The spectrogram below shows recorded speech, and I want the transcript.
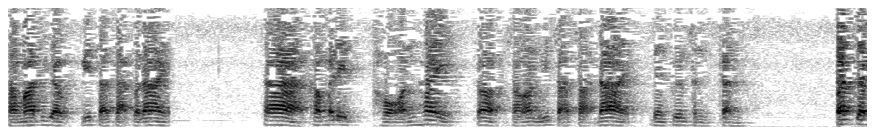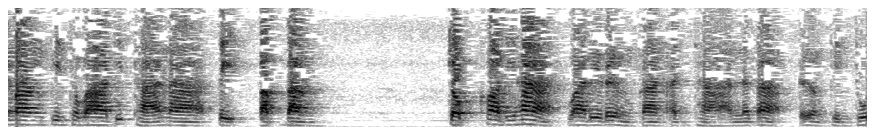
สามารถที่จะวิสาสะก็ได้ ถ้าเขาไม่ได้ถอนให้ก็สามารถวิสาสะได้เป็นเพื่อนสนิทกัน ปัญจมังพินทวาทิฏฐานาติปับบัง จบข้อที่ห้าว่าด้วยเรื่องการอธิษฐานแล้วก็เรื่องพินทุ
